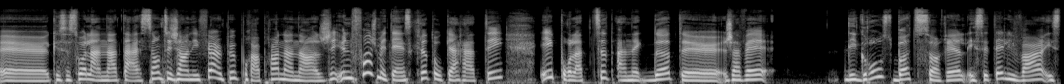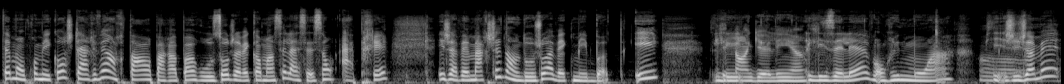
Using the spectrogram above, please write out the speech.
euh, que ce soit la natation, tu sais j'en ai fait un peu pour apprendre à nager. Une fois, je m'étais inscrite au karaté et pour la petite anecdote, euh, j'avais des grosses bottes Sorel et c'était l'hiver et c'était mon premier cours. J'étais arrivée en retard par rapport aux autres. J'avais commencé la session après et j'avais marché dans le dojo avec mes bottes. Et Les... engueulé, hein? les élèves ont ri de moi. Puis j'ai jamais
